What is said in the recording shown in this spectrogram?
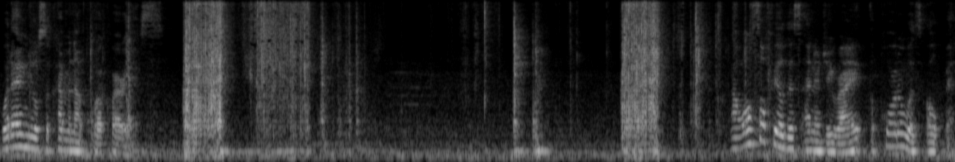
What angels are coming up for Aquarius? I also feel this energy, right? The portal was open,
